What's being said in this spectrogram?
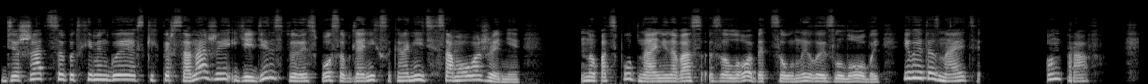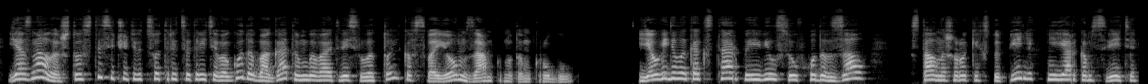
Держаться под хемингуэевских персонажей — единственный способ для них сохранить самоуважение. Но подспудно они на вас злобятся унылой злобой, и вы это знаете». Он прав. Я знала, что с 1933 года богатым бывает весело только в своем замкнутом кругу. Я увидела, как Стар появился у входа в зал, встал на широких ступенях в неярком свете,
